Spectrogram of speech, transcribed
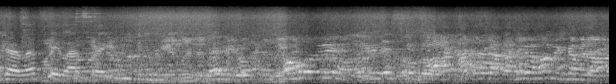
Okay, let's see, let's see. There you go. Oh. I hear humming coming on.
